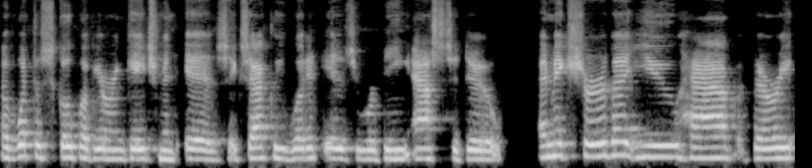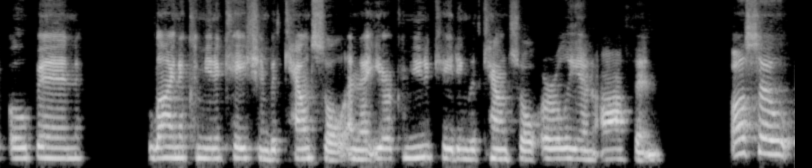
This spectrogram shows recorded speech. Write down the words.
of what the scope of your engagement is, exactly what it is you were being asked to do, and make sure that you have very open line of communication with counsel and that you're communicating with counsel early and often. Also,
